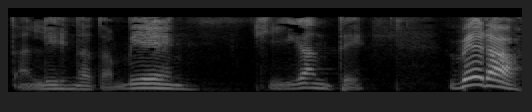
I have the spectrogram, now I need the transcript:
tan linda también, gigante. Vera,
